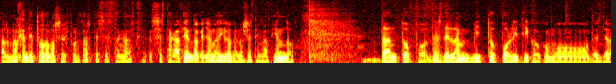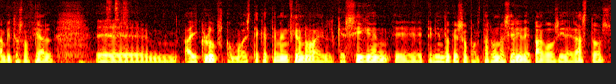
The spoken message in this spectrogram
al margen de todos los esfuerzos que se están, haciendo, que yo no digo que no se estén haciendo, tanto desde el ámbito político como desde el ámbito social, hay clubs como este que te menciono, en el que siguen teniendo que soportar una serie de pagos y de gastos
